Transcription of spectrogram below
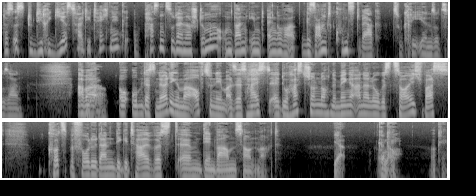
Das ist, du dirigierst halt die Technik passend zu deiner Stimme, um dann eben ein Gesamtkunstwerk zu kreieren sozusagen. Aber Ja. um das Nerdige mal aufzunehmen, also das heißt, äh, du hast schon noch eine Menge analoges Zeug, was kurz bevor du dann digital wirst, ähm, den warmen Sound macht. Ja, genau. Okay.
